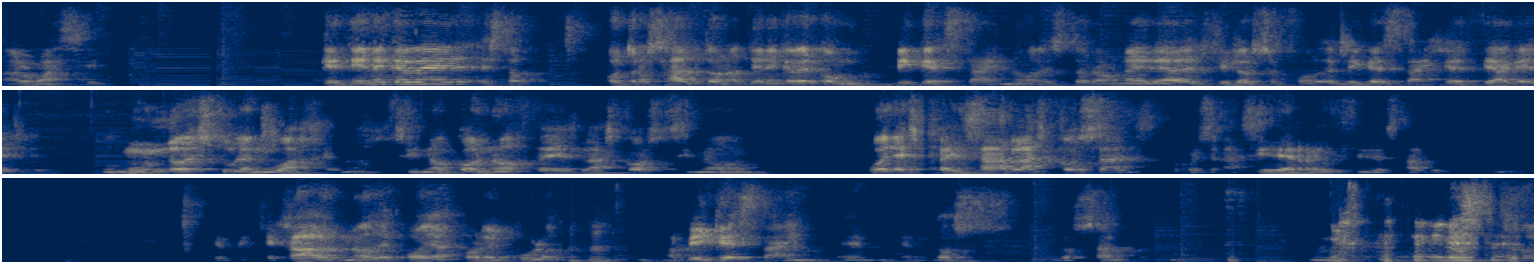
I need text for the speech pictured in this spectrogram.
Algo así. que tiene que ver, esto, otro salto, ¿no? Tiene que ver con Wittgenstein, ¿no? Esto era una idea del filósofo de Wittgenstein que decía que tu mundo es tu lenguaje, ¿no? Si no conoces las cosas, si no puedes pensar las cosas, pues así de reducido está tu mundo. Fijaos, ¿no? De pollas por el culo a Wittgenstein en, en dos, dos saltos. Esto,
